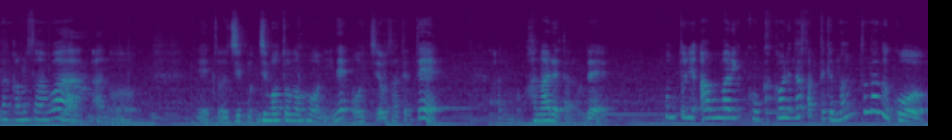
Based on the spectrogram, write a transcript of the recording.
中野さんは、うん。あのえー、と地地元の方にねお家を建ててあの離れたので本当にあんまりこう関わりなかったけどなんとなくこ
